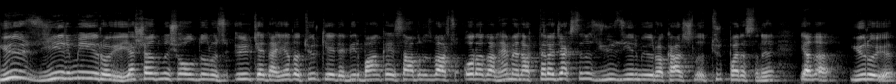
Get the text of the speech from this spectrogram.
120 euroyu yaşamış olduğunuz ülkeden ya da Türkiye'de bir banka hesabınız varsa oradan hemen aktaracaksınız. 120 euro karşılığı Türk parasını ya da euroyu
